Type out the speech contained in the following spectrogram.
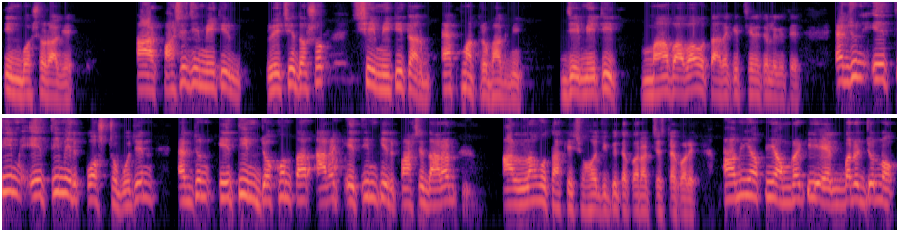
তিন বছর আগে। আর পাশে যে মেয়েটি রয়েছে দর্শক, সেই মেয়েটি তার একমাত্র ভাগ্নি। যে মেয়েটির মা বাবাও তাদেরকে ছেড়ে চলে গেছে। একজন এতিম, এতিমের কষ্ট বোঝেন। একজন এতিম যখন তার আরেক এতিমকে পাশে দাঁড়ান, আল্লাহ তাকে সহযোগিতা করার চেষ্টা করে। আমি, আপনি, আমরা কি একবারের জন্য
